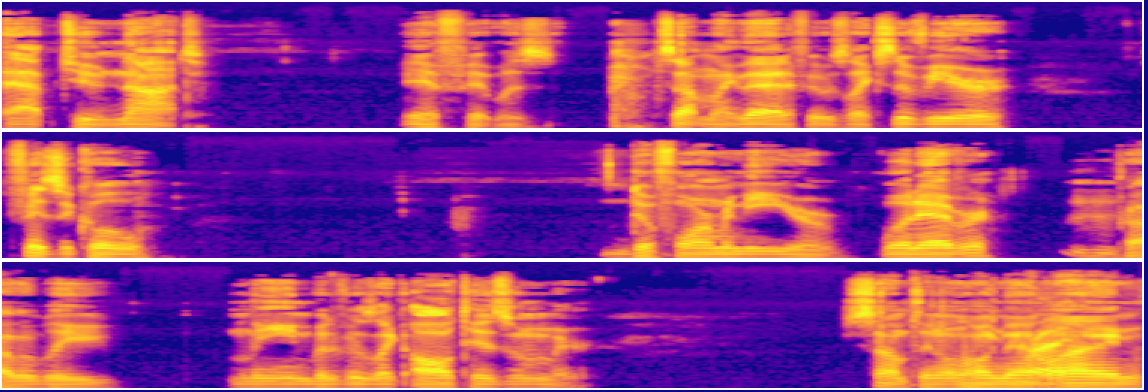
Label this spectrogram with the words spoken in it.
apt to not if it was something like that. If it was like severe physical deformity or whatever, hmm probably lean. But if it was like autism or something along that Right. line,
